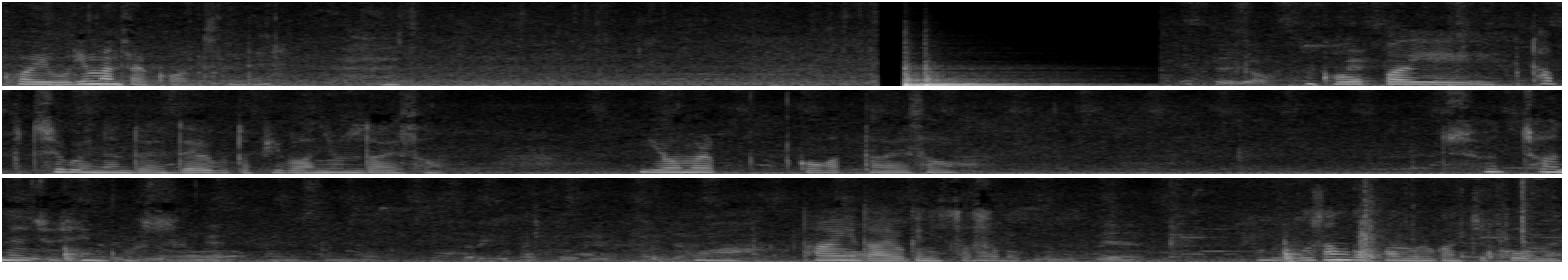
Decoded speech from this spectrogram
거의 우리만 잘 것 같은데. 거북바위 탑 붙이고 있는데 내일부터 비 많이 온다 해서 위험할 것 같다 해서 추천해 주신 곳. 와, 다행이다 여긴 있어서. 무상고 박물관 찍고 오면.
